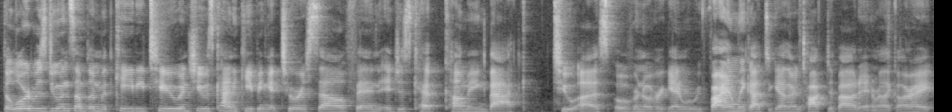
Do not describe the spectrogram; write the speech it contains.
the Lord was doing something with Kati too, and she was kind of keeping it to herself. And it just kept coming back to us over and over again, where we finally got together and talked about it. And we're like, all right,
